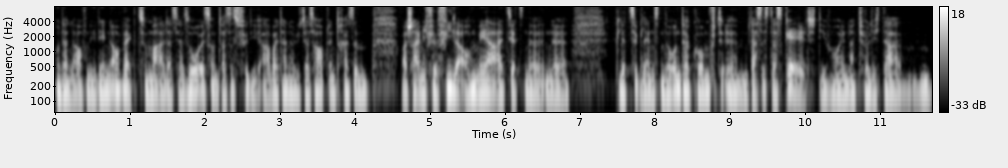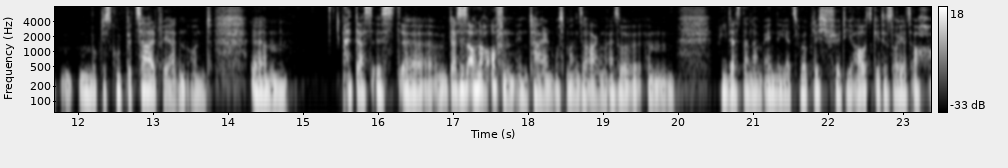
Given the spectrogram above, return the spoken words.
und dann laufen die denen auch weg. Zumal das ja so ist und das ist für die Arbeiter natürlich das Hauptinteresse, wahrscheinlich für viele auch mehr als jetzt eine, eine eine glitzeglänzende Unterkunft, ähm, das ist das Geld. Die wollen natürlich da möglichst gut bezahlt werden und ähm, das ist äh, das ist auch noch offen in Teilen muss man sagen. Also ähm, wie das dann am Ende jetzt wirklich für die ausgeht es soll jetzt auch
